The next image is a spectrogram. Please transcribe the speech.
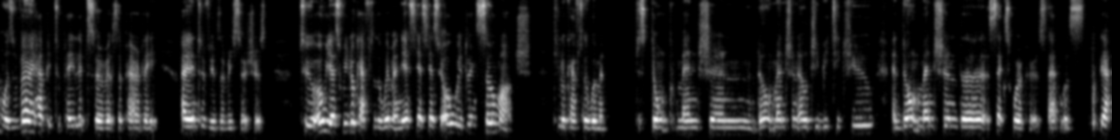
was very happy to pay lip service, apparently. I interviewed the researchers to, oh, yes, we look after the women. Yes, yes, yes. Oh, we're doing so much to look after the women just don't mention don't mention lgbtq and don't mention the sex workers. That was yeah.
